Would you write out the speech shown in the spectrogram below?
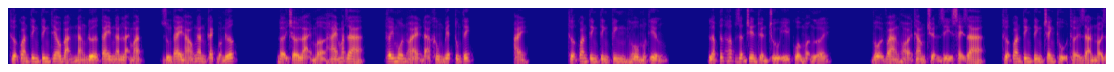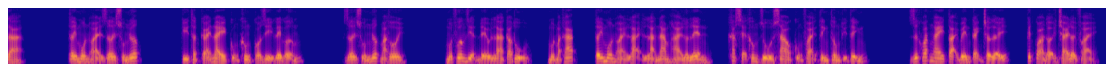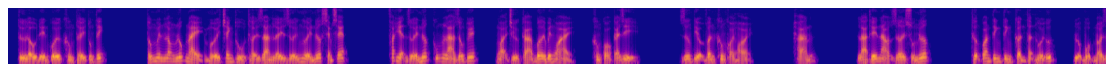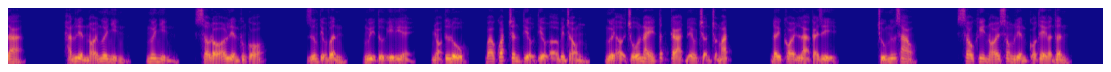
Thượng quan tinh tinh theo bản năng đưa tay ngăn lại mặt, dùng tay áo ngăn cách bọc nước. Đợi trở lại mở hai mắt ra, tây môn hoài đã không biết tung tích ai? Thượng quan tinh tinh kinh hô một tiếng, lập tức hấp dẫn trên thuyền chú ý của mọi người. Vội vàng hỏi thăm chuyện gì xảy ra, thượng quan tinh tinh tranh thủ thời gian nói ra. Tây môn hoài rơi xuống nước. Kỳ thật cái này cũng không có gì ghê gớm. Rơi xuống nước mà thôi. Một phương diện đều là cao thủ, một mặt khác, tây môn hoài lại là nam hải lớn lên, khác sẽ không dù sao cũng phải tinh thông thủy tính. Dứt khoát ngay tại bên cạnh chờ lấy, kết quả đợi trái đợi phải, từ đầu đến cuối không thấy tung tích. Tống nguyên long lúc này mới tranh thủ thời gian lấy dưới người nước xem xét. Phát hiện dưới nước cũng là dốc tuyết, ngoại trừ cá bơi bên ngoài, không có cái gì dương tiểu vân không khỏi hỏi hắn là thế nào rơi xuống nước? Thượng quan tinh tinh cẩn thận hồi ức, lộ bộp nói ra, hắn liền nói ngươi nhìn ngươi nhìn, sau đó liền không có. Dương tiểu vân, ngụy tự ý ỉa nhỏ tư đồ, bao quát chân tiểu tiểu ở bên trong, người ở chỗ này tất cả đều trận tròn mắt. Đây coi là cái gì? Chú ngữ sao? Sau khi nói xong liền có thể ẩn thân.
